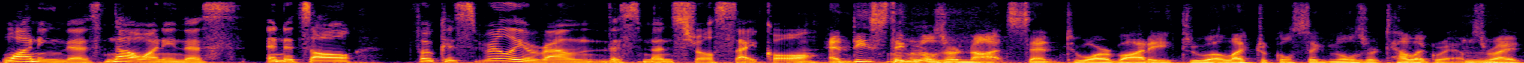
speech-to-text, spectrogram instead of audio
wanting this, not wanting this. And it's all focused really around this menstrual cycle. And these mm-hmm. signals are not sent to our body through electrical signals or telegrams, mm-hmm. right?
